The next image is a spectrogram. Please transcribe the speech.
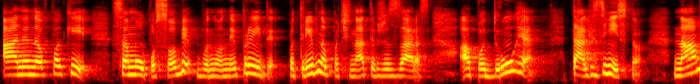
А не навпаки, само по собі воно не прийде. Потрібно починати вже зараз. А по-друге, так, звісно, нам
